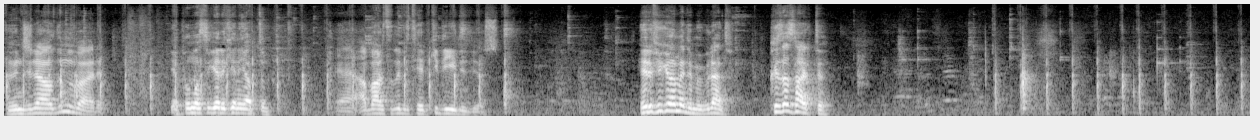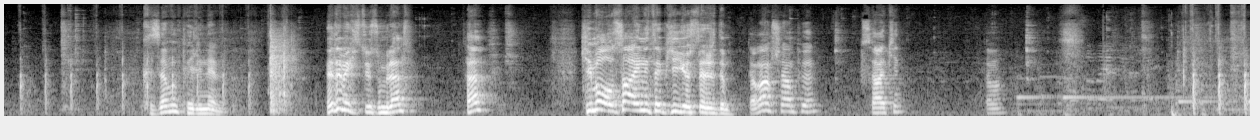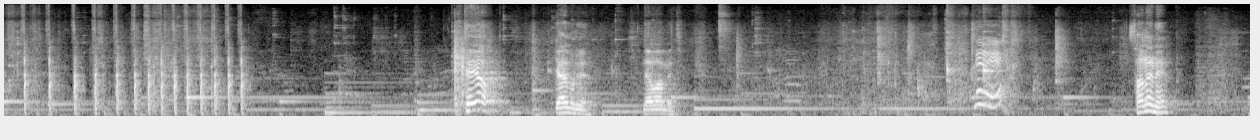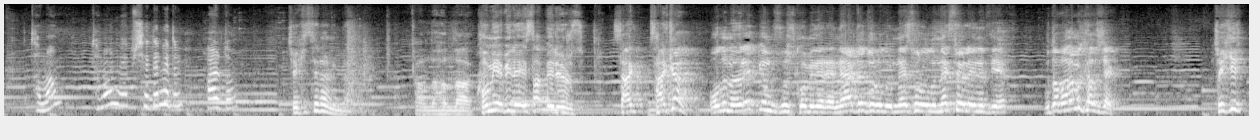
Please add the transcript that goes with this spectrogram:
Hıncını aldın mı bari? Yapılması gerekeni yaptım. Yani abartılı bir tepki değildi diyorsun. Herifi görmedin mi Bülent? Kıza sarktı. Kıza mı Pelin'e mi? Ne demek istiyorsun Bülent? Ha? Kime olsa aynı tepkiyi gösterirdim. Tamam şampiyon. Sakin. Tamam. Teo, gel buraya. Devam et. Nereye? Sana ne? Tamam. Tamam ya bir şey demedim. Pardon. Çekilsene önümden. Allah Allah. Komiye bile hesap veriyoruz. Ser Serkan, oğlum öğretmiyor musunuz komilere? Nerede durulur, ne sorulur, ne söylenir diye? Bu da bana mı kalacak? Çekil.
